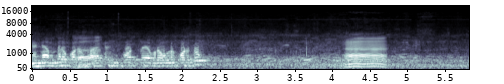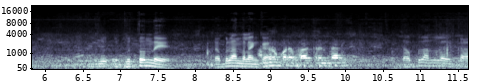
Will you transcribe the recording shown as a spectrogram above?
అందరూ కూడా. సహకరించుకోవట్లో ఎవరు ఉండకూడదు. గుర్తుంది. డబ్బులు అందలే ఇంకా. కూడా సహకరించాలి. డబ్బులు అందలే ఇంకా.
